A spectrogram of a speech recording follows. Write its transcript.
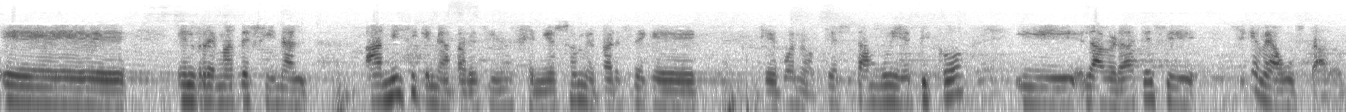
eh, el remate final. A mí sí que me ha parecido ingenioso, me parece que, que bueno, que está muy épico y la verdad que sí, sí que me ha gustado,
